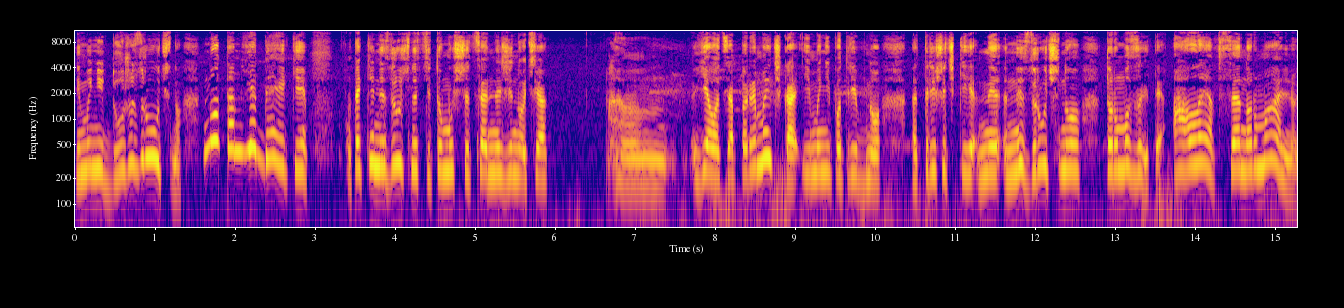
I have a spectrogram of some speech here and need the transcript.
І мені дуже зручно. Ну там є деякі такі незручності, тому що це не жіноча. ем, Є оця перемичка, і мені потрібно е, трішечки не, незручно тормозити. Але все нормально.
